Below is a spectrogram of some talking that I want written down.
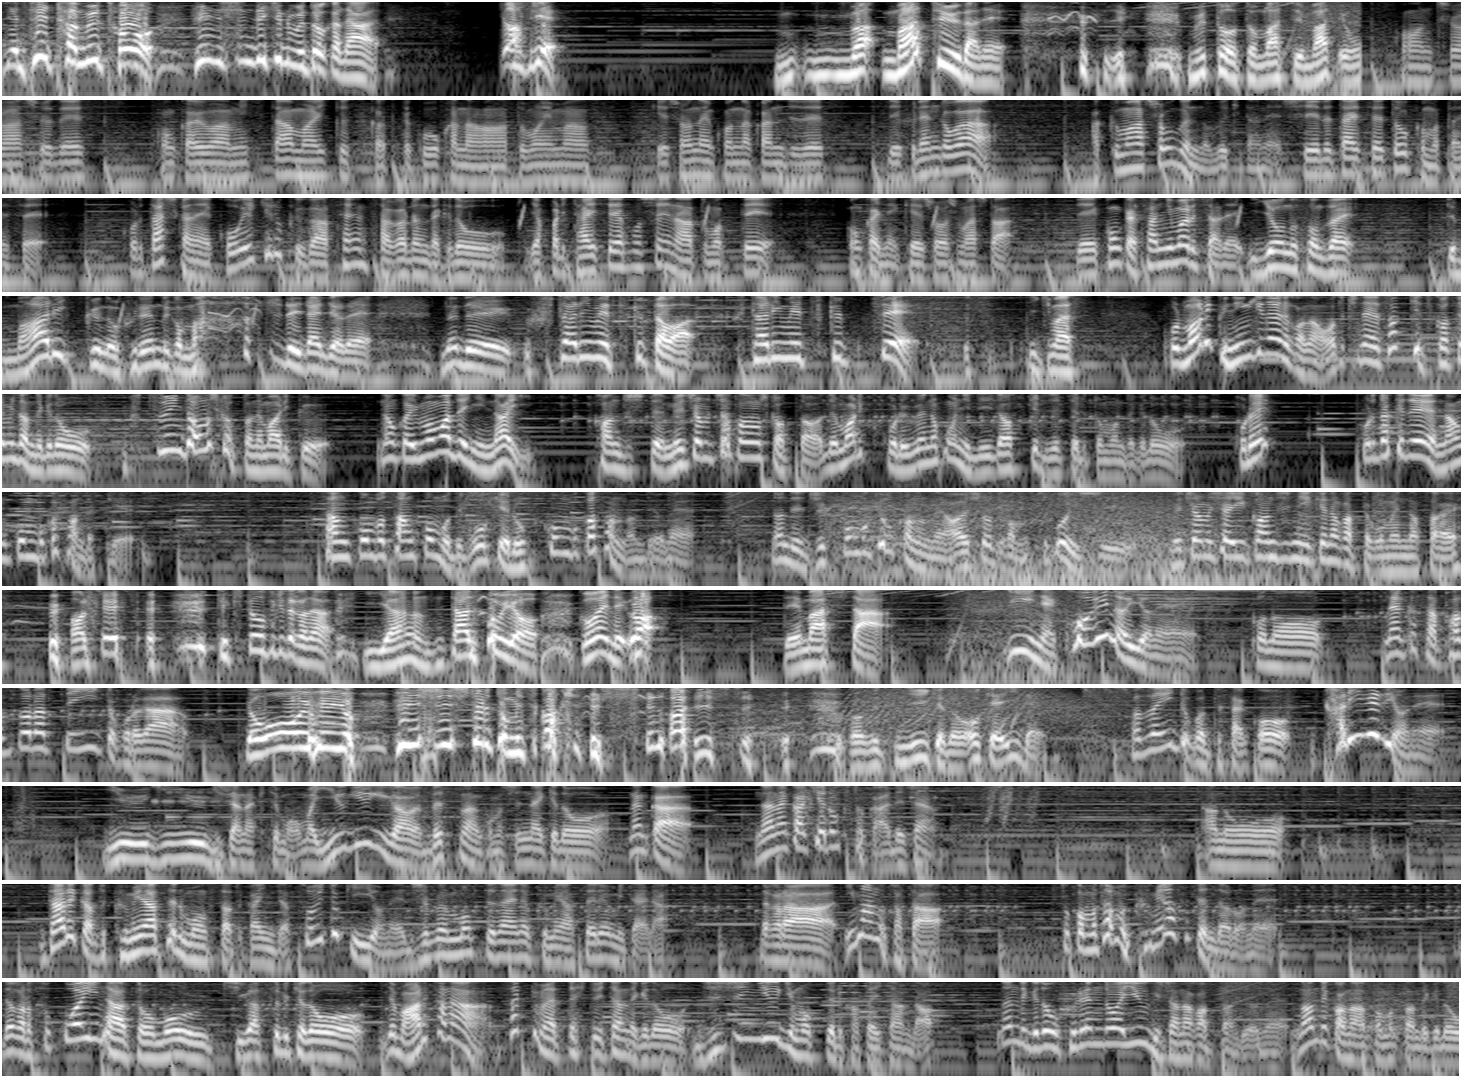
いや、出た武藤変身できる武藤かなあ、すげえま、マトゥーだね。武藤とマトゥー、マトゥー。こんにちは、シュです。今回はミスターマリック使ってこうかなと思います。継承ね、こんな感じです。で、フレンドが悪魔将軍の武器だね。シール耐性と雲耐性。これ確かね、攻撃力が1000下がるんだけど、やっぱり耐性欲しいなと思って、今回ね、継承しました。で、今回3人マルチだね。異形の存在。で、マリックのフレンドがマジでいないんだよね。なんで、2人目作ったわ。2人目作って、いきます。これマリック人気ないのかな？私ね、さっき使ってみたんだけど、普通に楽しかったね、マリック。なんか今までにない感じして、めちゃめちゃ楽しかった。で、マリックこれ上の方にリーダースキル出てると思うんだけど、これ？これだけで何コンボ加算だっけ？?3 コンボ3コンボで合計6コンボ加算なんだよね。なんで10コンボ強化のね、相性とかもすごいし、めちゃめちゃいい感じにいけなかった。ごめんなさい。あれ？適当すぎたかな？いやん、頼むよ。ごめんね。うわ出ました。いいね。こういうのいいよね。この、なんかさ、パズドラっていいところが、いやおいいやいや、変身してると見せかけてしてないし。まあ別にいいけど、オッケーいいね。パズドラいいとこってさ、こう、借りれるよね。遊戯遊戯じゃなくても。まあ遊戯遊戯がベストなのかもしれないけど、なんか、7×6 とかあれじゃん。あの誰かと組み合わせるモンスターとかいいんじゃん。そういう時いいよね。自分持ってないの組み合わせるみたいな。だから、今の方とかも多分組み合わせてんだろうね。だからそこはいいなと思う気がするけど、でもあれかな、さっきもやった人いたんだけど、自陣遊戯持ってる方いたんだ。なんだけど、フレンドは遊戯じゃなかったんだよね。なんでかなと思ったんだけど、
